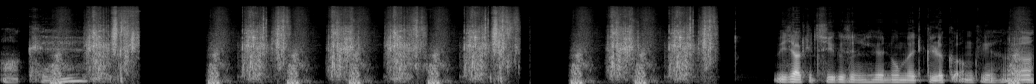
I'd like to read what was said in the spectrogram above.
Okay. Wie gesagt, die Züge sind hier nur mit Glück irgendwie. Ja.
